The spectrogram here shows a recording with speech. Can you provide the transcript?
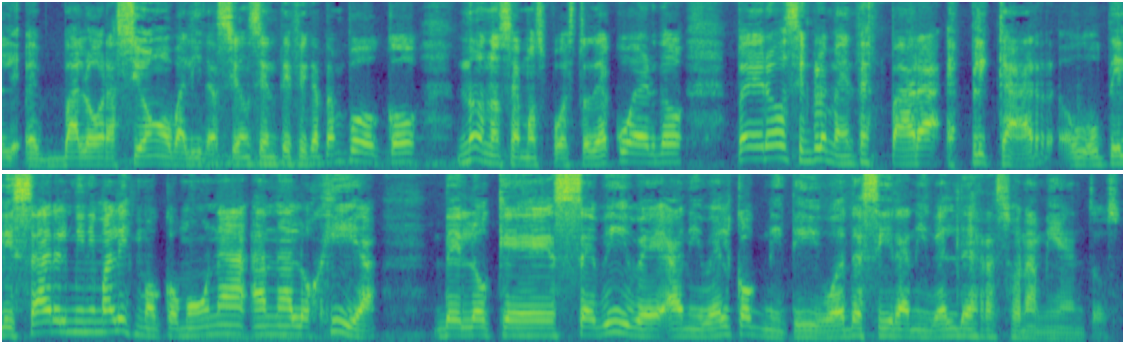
eh, valoración o validación científica tampoco, no nos hemos puesto de acuerdo, pero simplemente es para explicar, utilizar el minimalismo como una analogía de lo que se vive a nivel cognitivo, es decir, a nivel de razonamientos.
